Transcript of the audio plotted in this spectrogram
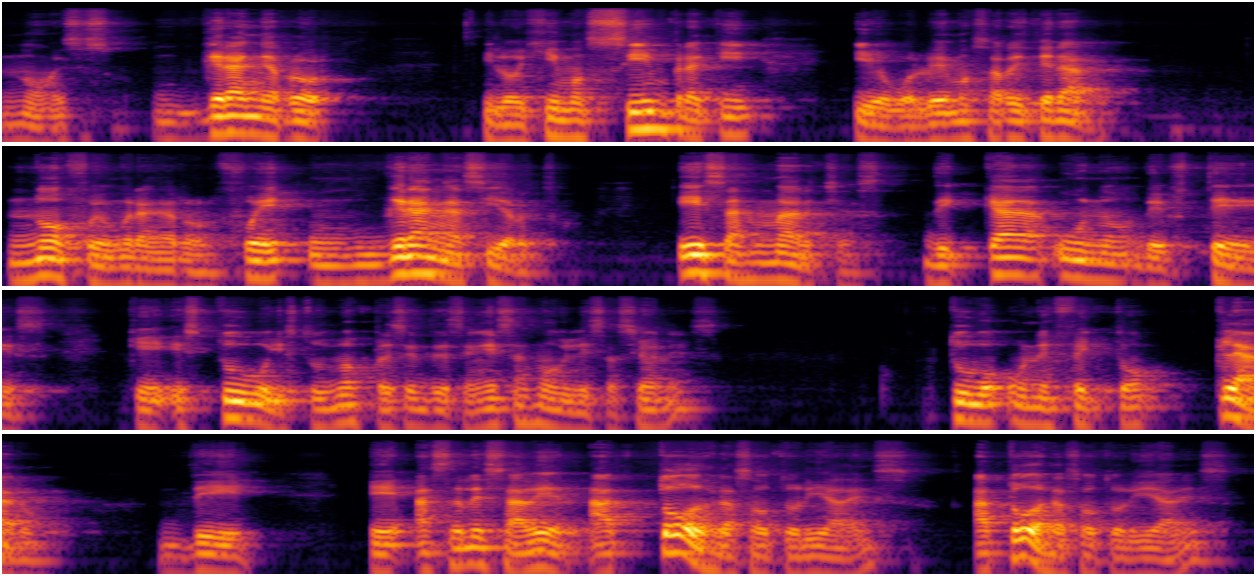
no, eso es un gran error. Y lo dijimos siempre aquí y lo volvemos a reiterar. No fue un gran error, fue un gran acierto. Esas marchas de cada uno de ustedes que estuvo y estuvimos presentes en esas movilizaciones, tuvo un efecto claro de eh, hacerle saber a todas las autoridades, a todas las autoridades,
